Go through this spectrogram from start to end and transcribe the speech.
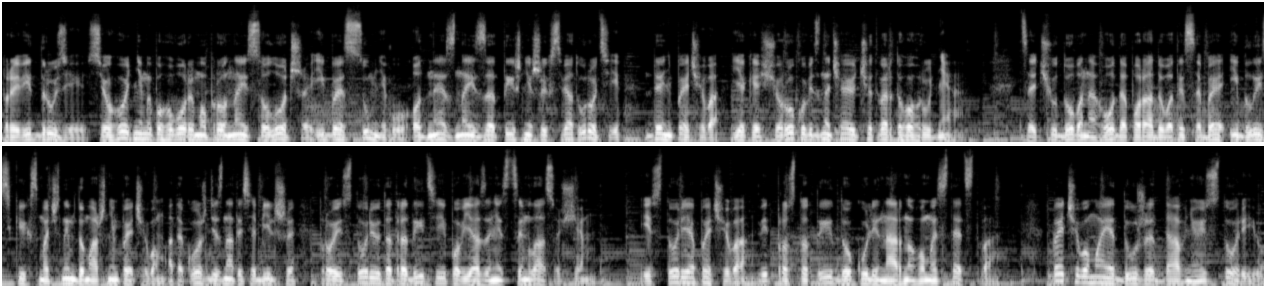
Привіт, друзі! Сьогодні ми поговоримо про найсолодше і без сумніву одне з найзатишніших свят у році День печива, яке щороку відзначають 4 грудня. Це чудова нагода порадувати себе і близьких смачним домашнім печивом, а також дізнатися більше про історію та традиції, пов'язані з цим ласощем. Історія печива від простоти до кулінарного мистецтва. Печиво має дуже давню історію.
